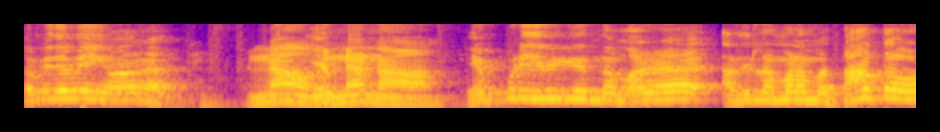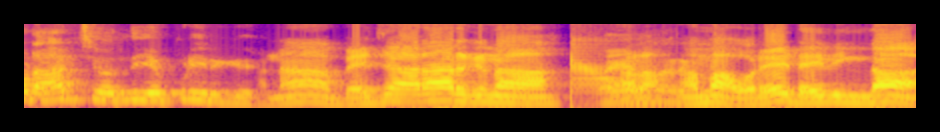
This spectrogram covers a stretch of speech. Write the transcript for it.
தம்பி தம்பி வாங்க. என்ன என்னண்ணா? எப்படி இருக்கு இந்த மழை? அது இல்லாம நம்ம தாத்தாவோட ஆட்சி வந்து எப்படி இருக்கு? அண்ணா பெஜாரா இருக்குண்ணா. ஆமா ஒரே டைவிங் தான்.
